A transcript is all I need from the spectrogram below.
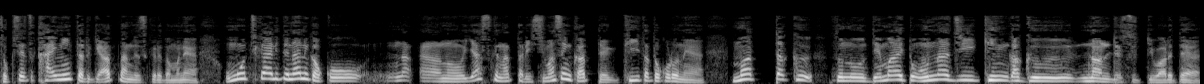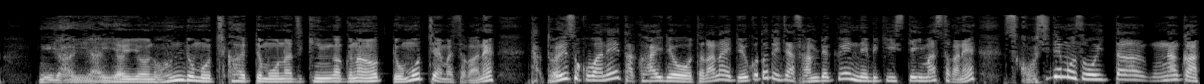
直接買いに行った時あったんですけれどもね、お持ち帰りで何かこう、な、あの、安くなったりしませんかって聞いたところね、全く、その、出前と同じ金額なんですって言われて、いやいやいやいや、なんで持ち帰っても同じ金額なのって思っちゃいましたからね。たとえそこはね、宅配料を取らないということで、じゃあ300円値引きしていますとかね。少しでもそういった、なんか、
